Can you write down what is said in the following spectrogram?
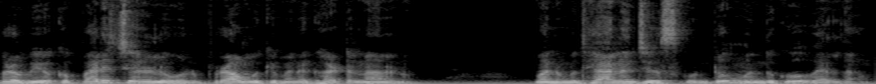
ప్రభు యొక్క పరిచయలోని ప్రాముఖ్యమైన ఘటనలను మనము ధ్యానం చేసుకుంటూ ముందుకు వెళ్దాం.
